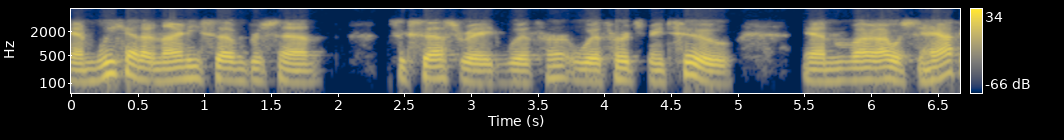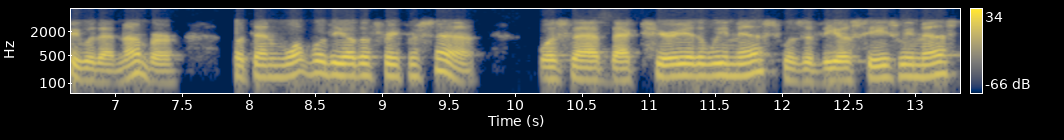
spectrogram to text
And we had a 97% success rate with, her, with HERTSMI-2. And I was happy with that number. But then what were the other 3%? Was that bacteria that we missed? Was it VOCs we missed?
